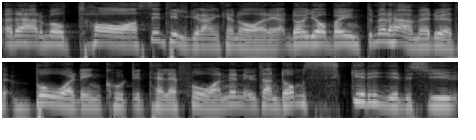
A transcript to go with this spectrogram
ja, det här med att ta sig till Gran Canaria. De jobbar ju inte med det här med du vet, boardingkort i telefonen, utan de skrivs ju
